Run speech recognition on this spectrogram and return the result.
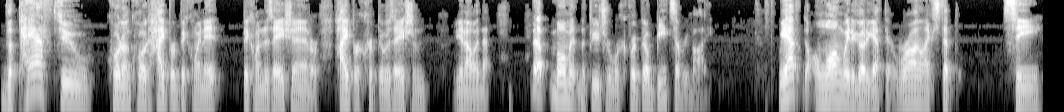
the path to quote unquote hyper Bitcoin Bitcoinization or hyper cryptoization, you know, in that, that moment in the future where crypto beats everybody. We have a long way to go to get there. We're on like step C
